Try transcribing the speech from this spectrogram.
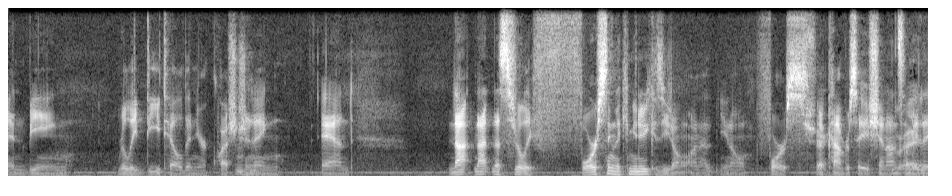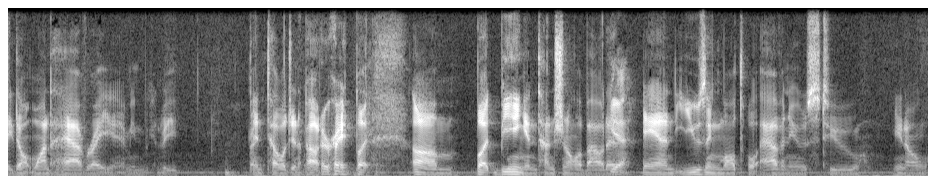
and being really detailed in your questioning mm-hmm. and not not necessarily forcing the community because you don't want to you know force Sure. a conversation on something Right. they don't want to have right i mean we can be intelligent about it right but um but being intentional about it Yeah. and using multiple avenues to you know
